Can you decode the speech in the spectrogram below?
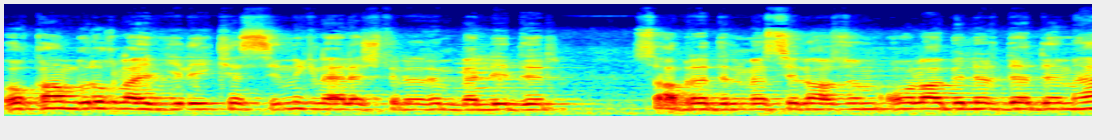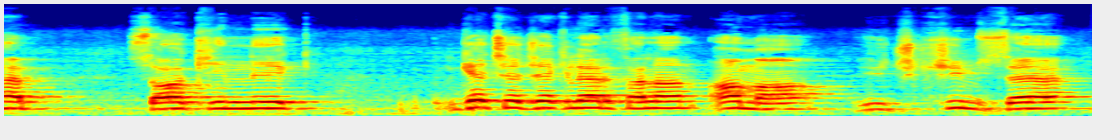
Okan Buruk'la ilgili kesinlikle eleştirilerim bellidir. Sabredilmesi lazım olabilir dedim hep. Sakinlik, geçecekler falan ama hiç kimse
